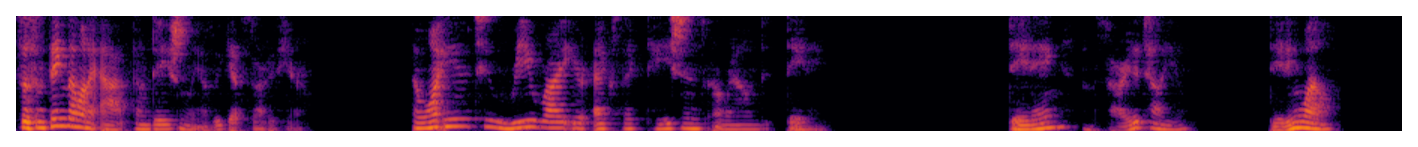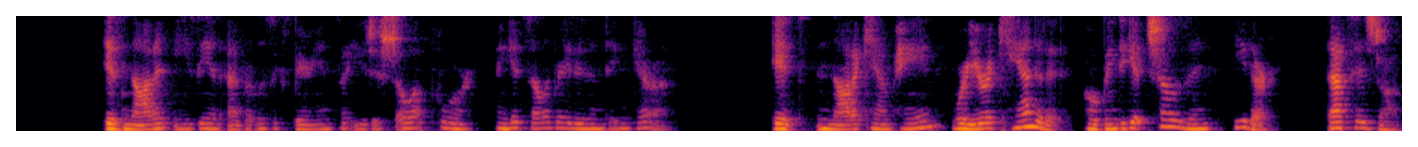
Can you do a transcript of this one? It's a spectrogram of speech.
So, some things I want to add foundationally as we get started here. I want you to rewrite your expectations around dating. Dating, I'm sorry to tell you, dating well is not an easy and effortless experience that you just show up for and get celebrated and taken care of. It's not a campaign where you're a candidate hoping to get chosen either. That's his job.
